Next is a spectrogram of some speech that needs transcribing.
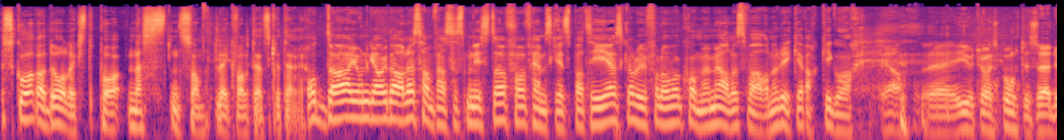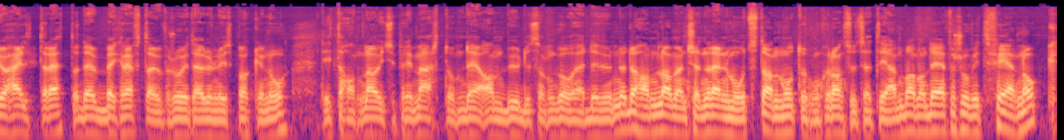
skårer dårligst på nesten samtlige kvalitetskriterier. Og da, Jon Georg Dale, samferdselsminister for Fremskrittspartiet, skal du få lov å komme med alle svarene du ikke rakk i går. Ja, eh, I utgangspunktet så er det jo helt rett, og det bekrefter jo for så vidt Audun Lysbakken nå. Dette handler jo ikke primært om det anbudet som Go-Ahead har vunnet. Det handler om en generell motstand mot å konkurranseutsette jernbanen, og det er for så vidt fair nok.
